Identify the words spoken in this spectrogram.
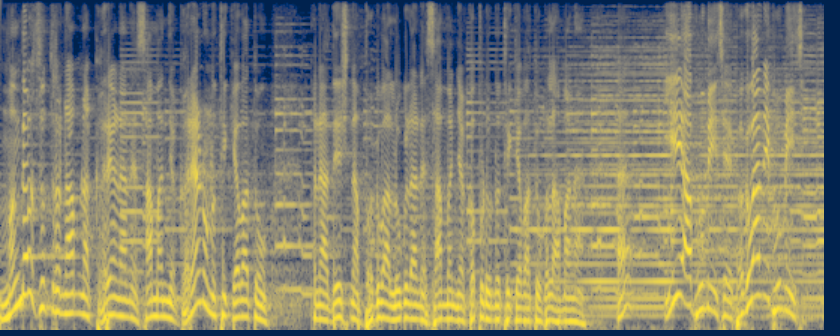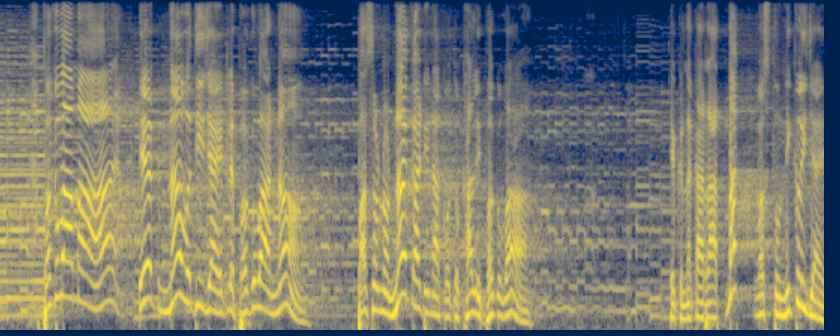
મંગળસૂત્ર નામના ઘરેણાને સામાન્ય ઘરેણું નથી કહેવાતું અને આ દેશના ભગવા લુગડાને સામાન્ય કપડું નથી કહેવાતું ભલામાણા હે? એ આ ભૂમિ છે ભગવાનની ભૂમિ છે. ભગવામાં એક ન વધી જાય એટલે ભગવા ન, પાછળનો ન કાઢી નાખો તો ખાલી ભગવા. એક નકારાત્મક વસ્તુ નીકળી જાય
